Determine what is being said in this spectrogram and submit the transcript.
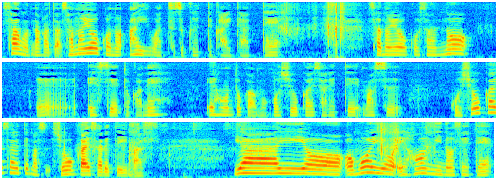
3はなかった。佐野陽子の愛は続くって書いてあって、佐野陽子さんのえー、エッセイとかね絵本とかもご紹介されてます。ご紹介されてます。紹介されています。いやーいいよ思いを絵本に乗せて。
